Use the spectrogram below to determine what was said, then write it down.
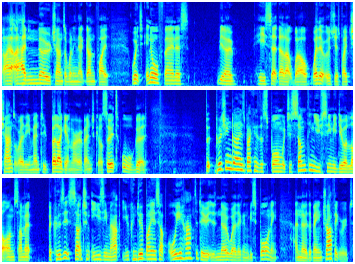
I, I had no chance of winning that gunfight, which, in all fairness, you know, he set that up well. Whether it was just by chance or whether he meant to, but I get my revenge kill, so it's all good. But pushing guys back into the spawn, which is something you see me do a lot on Summit, because it's such an easy map, you can do it by yourself. All you have to do is know where they're going to be spawning and know the main traffic routes.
